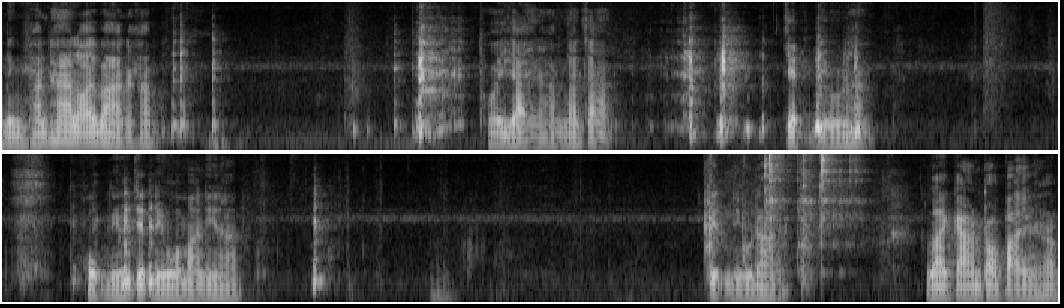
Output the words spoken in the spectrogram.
หนึ่งพันห้าร้อยบาทนะครับ ถ้วยใหญ่นะครับ น่าจะเจ็ดนิ้วนะครับหกนิ้วเจ็ดนิ้วประมาณนี้นะครับเจ็ดนิ้วได้ รายการต่อไปนะครับ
